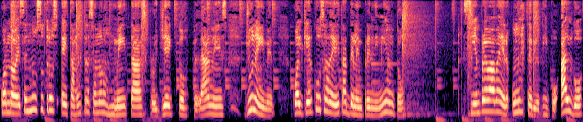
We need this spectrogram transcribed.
Cuando a veces nosotros estamos trazando metas, proyectos, planes, you name it, cualquier cosa de estas del emprendimiento, siempre va a haber un estereotipo, algo,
